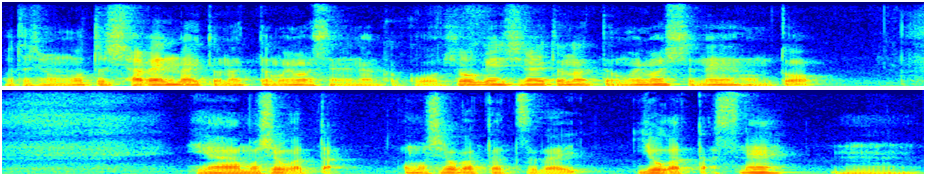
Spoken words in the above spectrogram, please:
私ももっと喋んないとなって思いましたね。なんかこう表現しないとなって思いましたね。本当。いや面白かった。面白かったっつうか良かったですね。うん。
